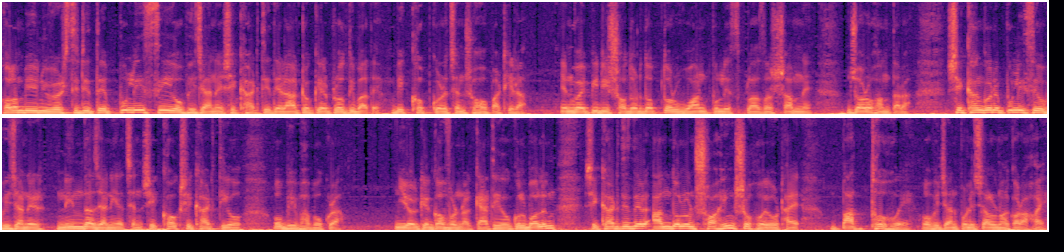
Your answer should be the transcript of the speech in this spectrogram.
কলম্বিয়া ইউনিভার্সিটিতে পুলিশি অভিযানে শিক্ষার্থীদের আটকের প্রতিবাদে বিক্ষোভ করেছেন সহপাঠীরা। এনওয়াইপিডি সদর দপ্তর ওয়ান পুলিশ প্লাজার সামনে জড়ো হন তারা। শিক্ষাঙ্গনে পুলিশি অভিযানের নিন্দা জানিয়েছেন শিক্ষক, শিক্ষার্থী ও অভিভাবকরা। নিউ ইয়র্কের গভর্নর ক্যাথি হকুল বলেন, শিক্ষার্থীদের আন্দোলন সহিংস হয়ে ওঠায় বাধ্য হয়ে অভিযান পরিচালনা করা হয়।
